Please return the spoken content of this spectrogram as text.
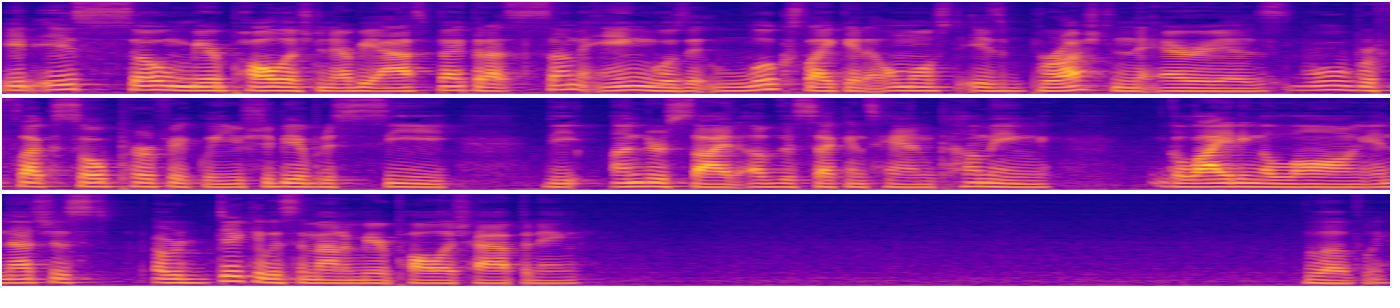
It is so mirror polished in every aspect that at some angles it looks like it almost is brushed in the areas. It will reflect so perfectly. You should be able to see the underside of the seconds hand coming gliding along, and that's just a ridiculous amount of mirror polish happening. Lovely.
